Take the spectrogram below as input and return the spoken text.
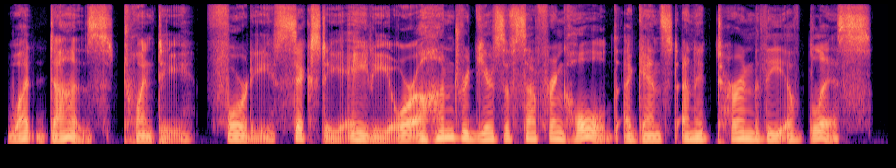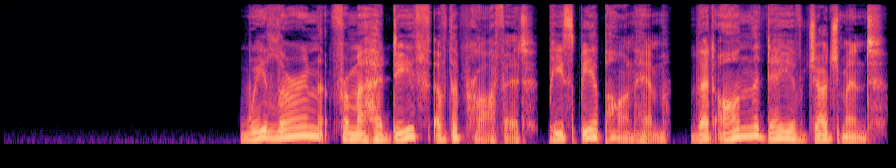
what does 20, 40, 60, 80, or 100 years of suffering hold against an eternity of bliss? We learn from a hadith of the Prophet, peace be upon him, that on the day of judgment,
